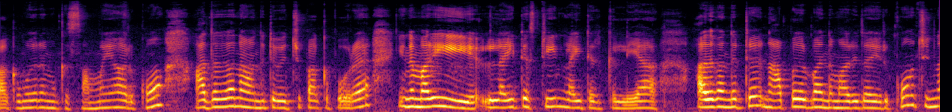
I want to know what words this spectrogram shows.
பார்க்கும்போது நமக்கு செம்மையாக இருக்கும். அதை தான் நான் வந்துட்டு வச்சு பார்க்க போகிறேன் இந்த மாதிரி லைட்டு ஸ்டீன் லைட் இருக்குது இல்லையா? அது வந்துட்டு நாற்பது ரூபாய் இந்த மாதிரி தான் இருக்கும். சின்ன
